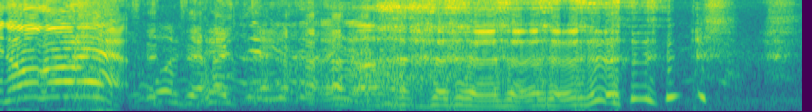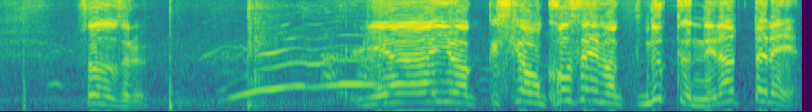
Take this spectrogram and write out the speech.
いノーゴール！い そうどうする？いやー今しかもコ性今ヌック狙ったね。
